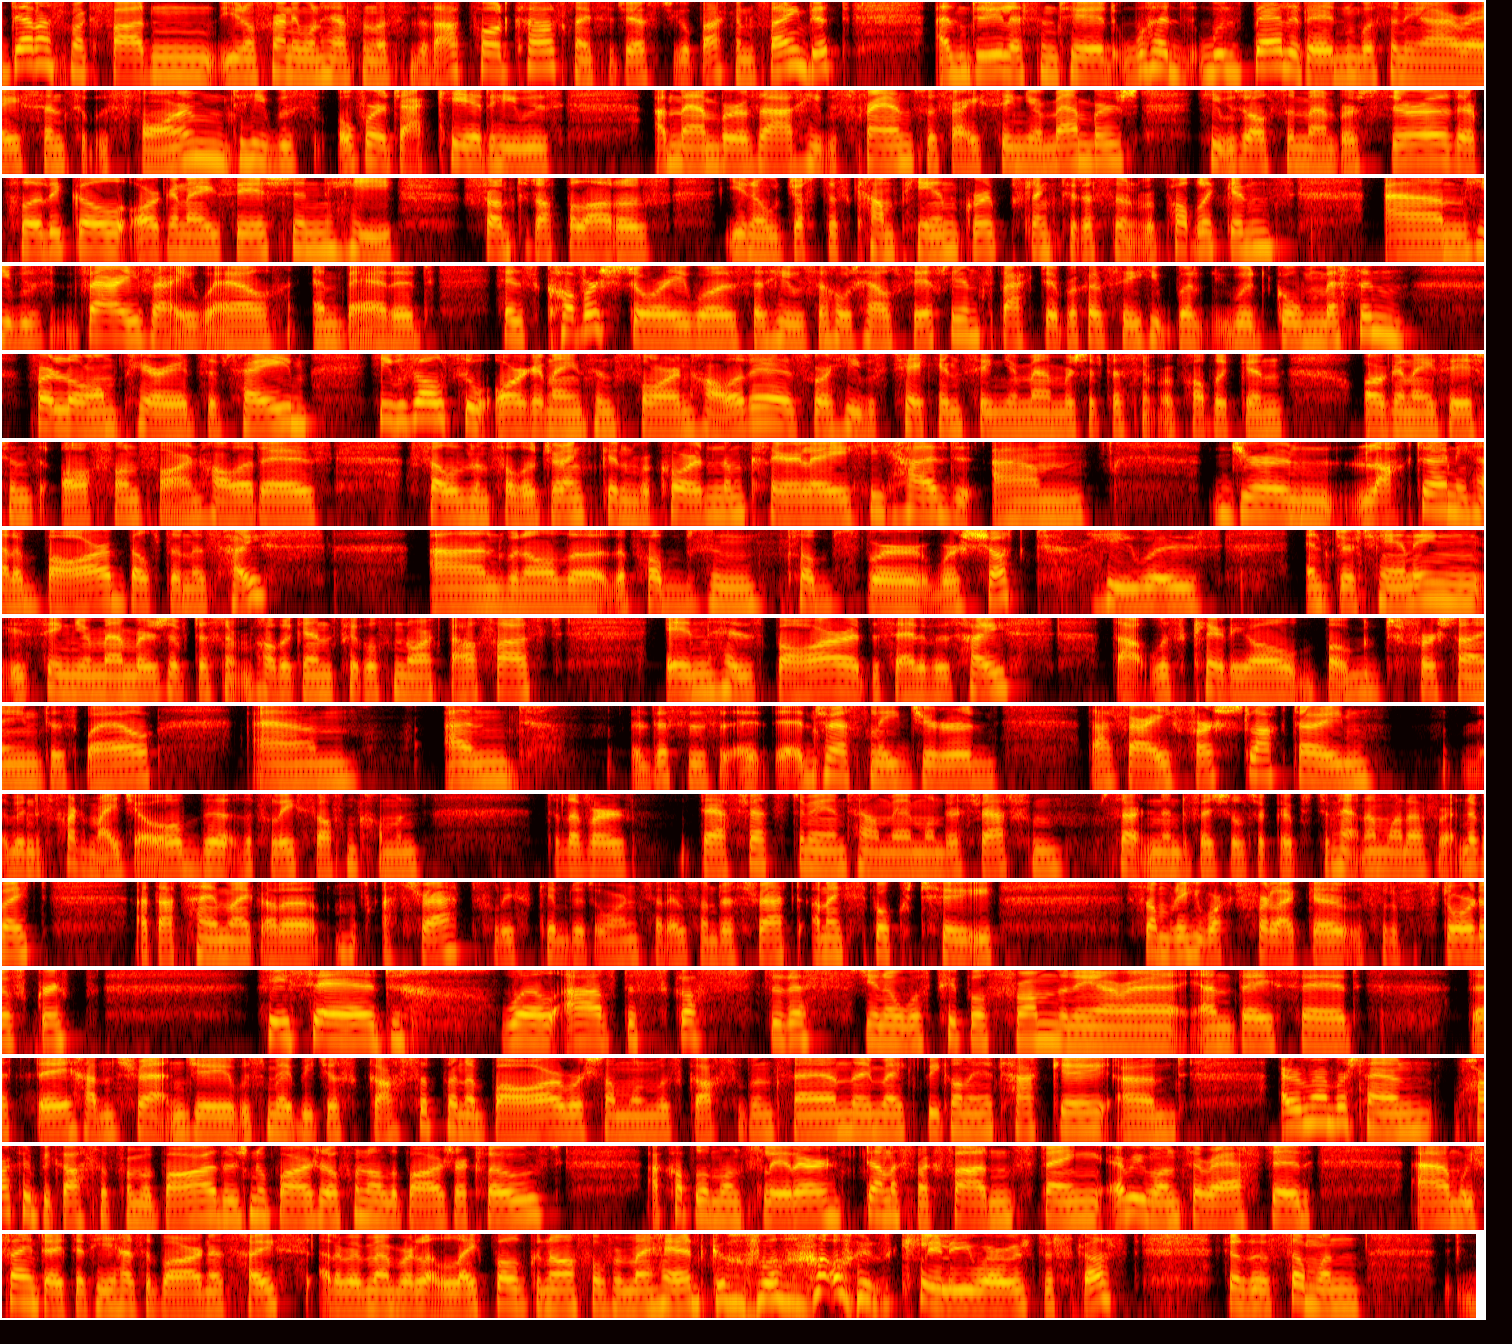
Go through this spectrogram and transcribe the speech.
Dennis McFadden, you know, for anyone who hasn't listened to that podcast, I suggest you go back and find it and do listen to it. Had, was bedded in with the IRA since it was formed. He was over a decade. He was a member of that. He was friends with very senior members. He was also a member of Saoradh, their political organisation. He fronted up a lot of, you know, justice campaign groups linked to dissident Republicans. Um, he was very, very well embedded. His cover story was that he was a hotel safety inspector because he would, would go missing for long periods of time. He was also organising foreign holidays where he was taking senior members of dissident Republican organisations off on foreign holidays, filling them full of drink and recording them clearly. He had, um, during lockdown, he had a bar built in his house. And when all the, the pubs and clubs were, were shut, he was entertaining senior members of dissident Republicans, people from North Belfast, in his bar at the side of his house. That was clearly all bugged for sound as well. Um, and this is uh, interestingly during that very first lockdown. I mean, it's part of my job. The, the police often come and deliver death threats to me and tell me I'm under threat from certain individuals or groups, depending on what I've written about. At that time, I got a, a threat. Police came to the door and said I was under threat, and I spoke to somebody who worked for like a sort of restorative group who said, well, I've discussed this, you know, with people from the NRA, and they said that they hadn't threatened you. It was maybe just gossip in a bar where someone was gossiping saying they might be going to attack you. And I remember saying, how could be gossip from a bar? There's no bars open, all the bars are closed. A couple of months later, Dennis McFadden sting, everyone's arrested. Um, we found out that he has a bar in his house, and I remember a little light bulb going off over my head. Go, well, that was clearly where it was discussed because if someone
